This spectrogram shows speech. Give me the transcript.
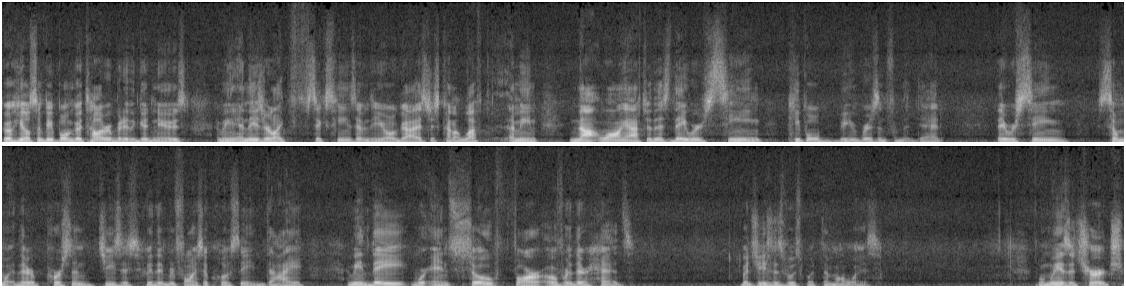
Go heal some people and go tell everybody the good news. I mean, and these are like 16, 17 year old guys just kind of left. I mean, not long after this, they were seeing people being risen from the dead. They were seeing someone, their person, Jesus, who they'd been following so closely, die I mean, they were in so far over their heads, but Jesus was with them always. When we as a church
